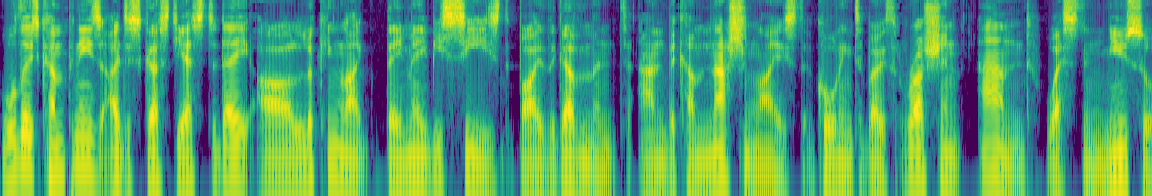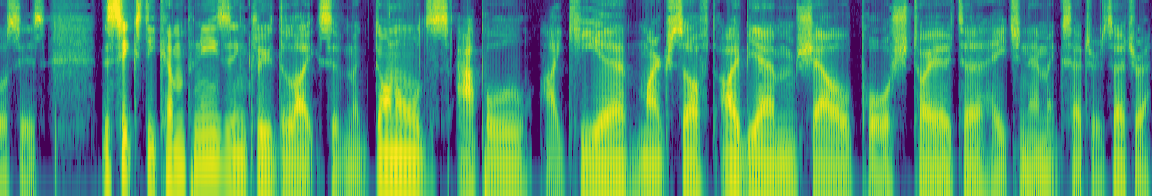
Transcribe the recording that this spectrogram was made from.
All those companies I discussed yesterday are looking like they may be seized by the government and become nationalized, according to both Russian and Western news sources. The 60 companies include the likes of McDonald's, Apple, IKEA, Microsoft, IBM, Shell, Porsche, Toyota, H&M, etc., etc.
